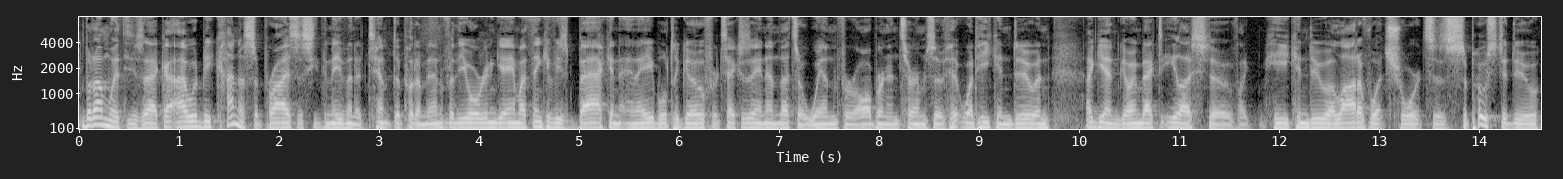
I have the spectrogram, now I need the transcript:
But I'm with you, Zac. I I would be kind of surprised to see them even attempt to put him in for the Oregon game. I think if he's back and, and able to go for Texas A&M, that's a win for Auburn in terms of what he can do. And again, going back to Eli Stove, like he can do a lot of what Schwarz is supposed to do.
